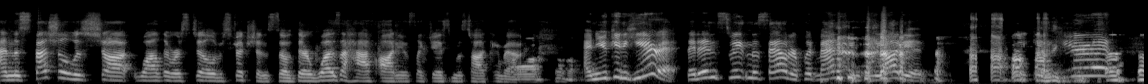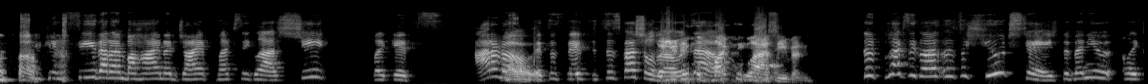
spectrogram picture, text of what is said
And the special was shot while there were still restrictions. So there was a half audience, like Jason was talking about. Uh-huh. And you can hear it. They didn't sweeten the sound or put mannequins in the audience. You can hear it. You can see that I'm behind a giant plexiglass sheet. Like it's, I don't know. Oh. It's a it's, it's a special though. you It's plexiglass even. The plexiglass is a huge stage. The venue, like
